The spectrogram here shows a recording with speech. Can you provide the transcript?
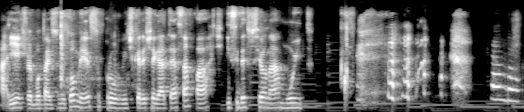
Aí a gente vai botar isso no começo pro ouvinte querer chegar até essa parte e se decepcionar muito. tá bom.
